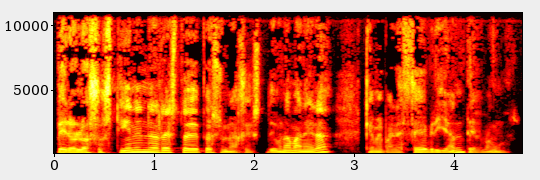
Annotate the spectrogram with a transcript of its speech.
pero lo sostienen el resto de personajes de una manera que me parece brillante, vamos.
